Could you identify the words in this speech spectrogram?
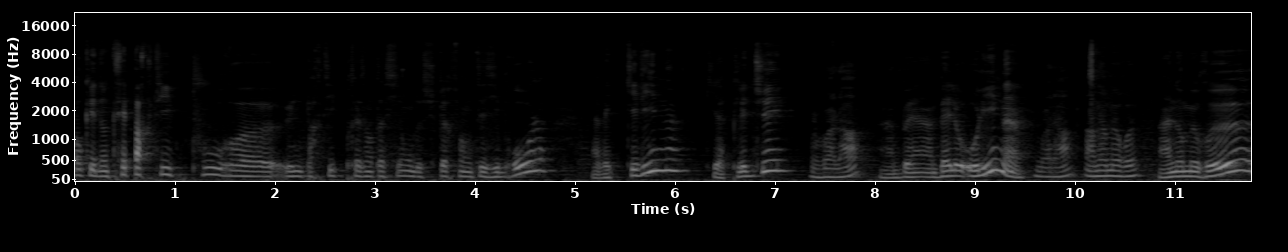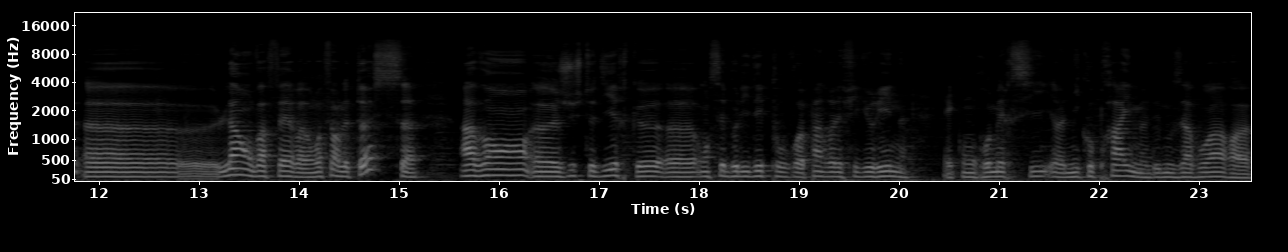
Ok, donc c'est parti pour euh, une partie de présentation de Super Fantasy Brawl avec Kevin qui a pledgé, Voilà, un, be- un bel all-in, voilà, un homme heureux. un homme heureux. Euh, là, on va faire, on va faire le toss. Avant, euh, juste dire que euh, on s'est bolidé pour peindre les figurines et qu'on remercie Nico Prime de nous avoir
